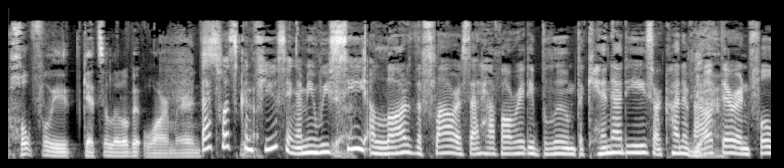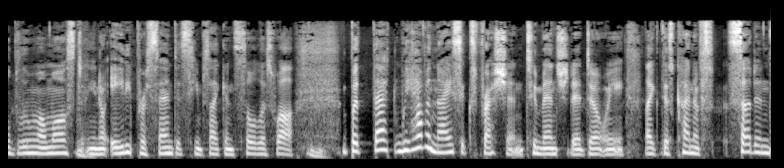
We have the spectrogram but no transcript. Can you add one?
hopefully it gets a little bit warmer. And that's what's yeah. confusing. I mean, we yeah. see a lot of the flowers that have already bloomed. The gaenaris are kind of yeah. out there in full bloom almost. Mm-hmm. You know, eighty percent it seems like in Seoul as well. Mm-hmm. But that we have a nice expression to mention it, don't we? Like this kind of sudden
